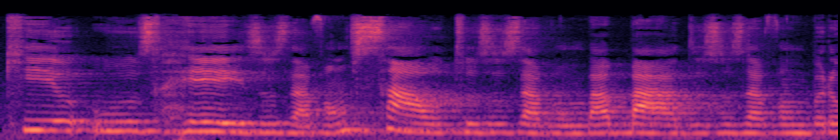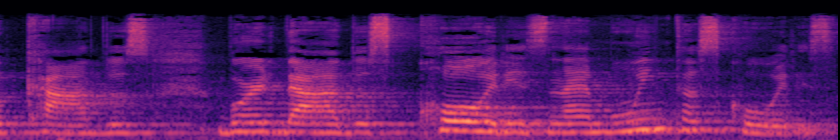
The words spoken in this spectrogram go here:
que os reis usavam saltos, usavam babados, usavam brocados, bordados, cores, né, muitas cores.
